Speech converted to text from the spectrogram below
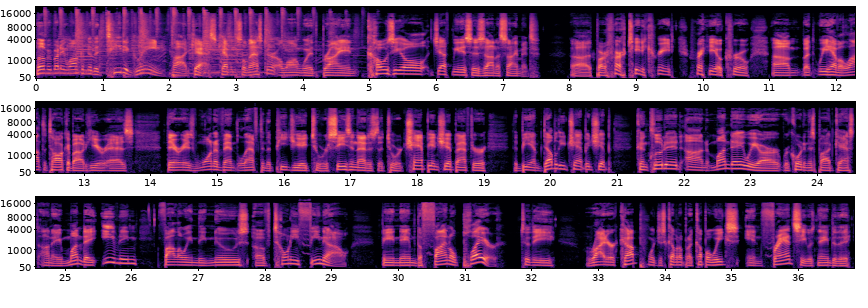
Hello, everybody. Welcome to the Tee to Green podcast. Kevin Sylvester, along with Brian Koziol. Jeff Metis is on assignment, uh, part of our Tee to Green radio crew. Um, but we have a lot to talk about here as there is one event left in the PGA Tour season. That is the Tour Championship after the BMW Championship concluded on Monday. We are recording this podcast on a Monday evening following the news of Tony Finau being named the final player to the Ryder Cup, which is coming up in a couple weeks in France. He was named to the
